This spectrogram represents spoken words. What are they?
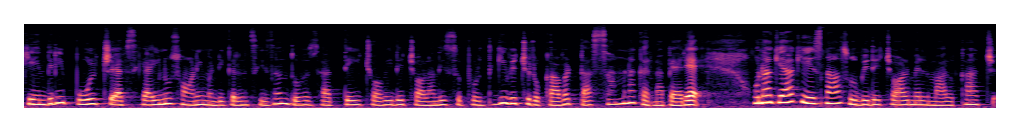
ਕੇਂਦਰੀ ਪੂਲ 'ਚ ਐਫਸੀਆਈ ਨੂੰ ਸੌਣੀ ਮੰਡੀਕਰਨ ਸੀਜ਼ਨ 2023-24 ਦੇ ਚੌਲਾਂ ਦੀ ਸਪੁਰਦਗੀ ਵਿੱਚ ਰੁਕਾਵਟ ਦਾ ਸਾਹਮਣਾ ਕਰਨਾ ਪੈ ਰਿਹਾ ਹੈ। ਉਨ੍ਹਾਂ ਕਿਹਾ ਕਿ ਇਸ ਨਾਲ ਸੂਬੇ ਦੇ ਚੌਲ ਮਿਲ ਮਾਲਕਾਂ 'ਚ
